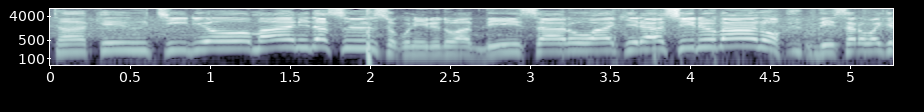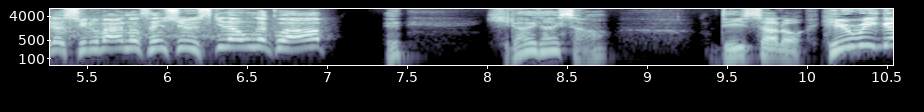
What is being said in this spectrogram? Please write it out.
竹内涼前に出す。そこにいるのはディサロ・アキラ・シルバーノ。ディサロ・アキラ・シルバーノ選手好きな音楽は？え平井大さん？ディサロ Here we go!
